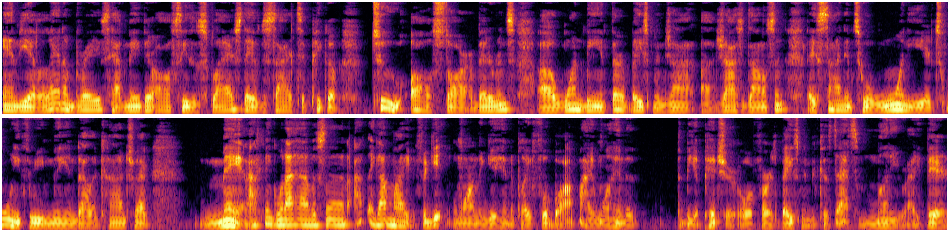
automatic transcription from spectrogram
and the Atlanta Braves have made their offseason splash. They have decided to pick up two all-star veterans, uh, one being third baseman John, uh, Josh Donaldson. They signed him to a one-year, $23 million contract man, I think when I have a son, I think I might forget wanting to get him to play football. I might want him to to be a pitcher or a first baseman because that's money right there.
